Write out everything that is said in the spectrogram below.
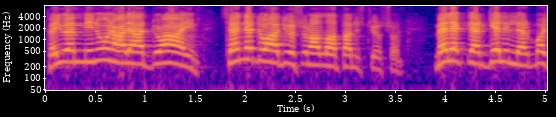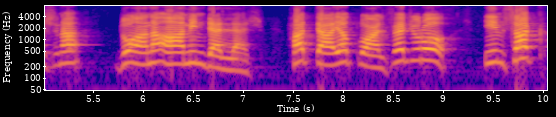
Feyüemminûn alâ duâim. Sen ne dua diyorsun Allah'tan istiyorsun? Melekler gelirler başına duana amin derler. Hatta yatlu'al fecru imsak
